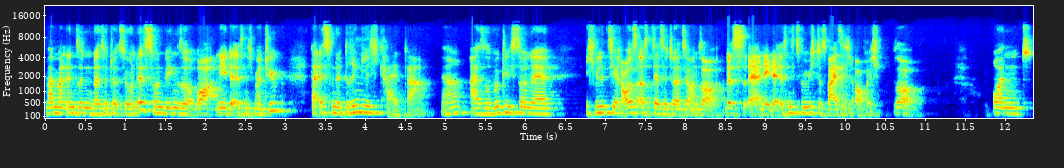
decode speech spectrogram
wenn man in so einer Situation ist, von wegen so, oh, nee, der ist nicht mein Typ, da ist so eine Dringlichkeit da. Ja? Also wirklich so eine, ich will jetzt hier raus aus der Situation. So, das, äh, nee, der ist nichts für mich, das weiß ich auch. Ich, so. Und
